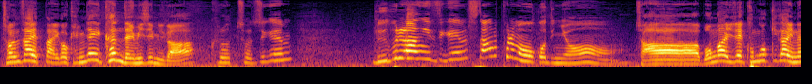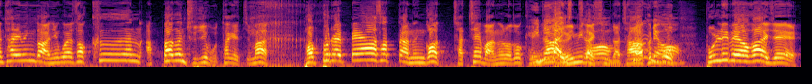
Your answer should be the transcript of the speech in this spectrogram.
전사했다. 이거 굉장히 큰 데미지입니다. 그렇죠. 지금 르블랑이 지금 쌍buff를 먹었거든요. 자, 뭔가 이제 궁극기가 있는 타이밍도 아니고 해서 큰 압박은 주지 못하겠지만 buff를 빼앗았다는 것 자체만으로도 굉장히 의미가 의미가. 있습니다. 자, 그럼요. 그리고 볼리베어가 이제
